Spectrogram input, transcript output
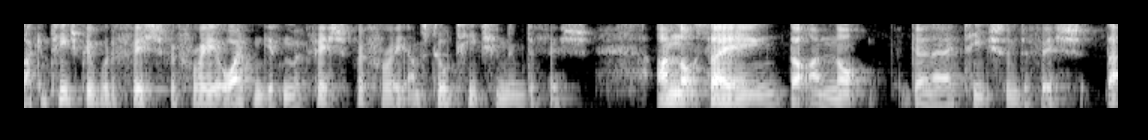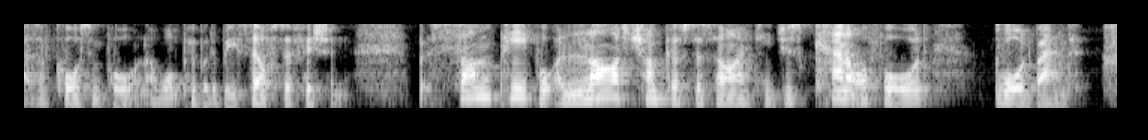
I can teach people to fish for free, or I can give them a fish for free. I'm still teaching them to fish. I'm not saying that I'm not going to teach them to fish. That's of course important. I want people to be self-sufficient. But some people, a large chunk of society, just cannot afford broadband.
